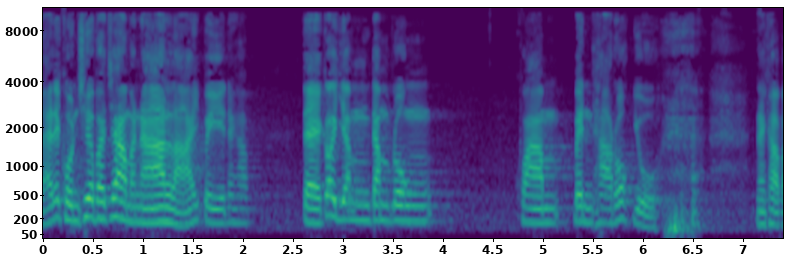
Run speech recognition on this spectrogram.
หลายหลายคนเชื่อพระเจ้ามานานหลายปีนะครับ แต่ก็ยังดำรงความเป็นทารกอยู่นะครับ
